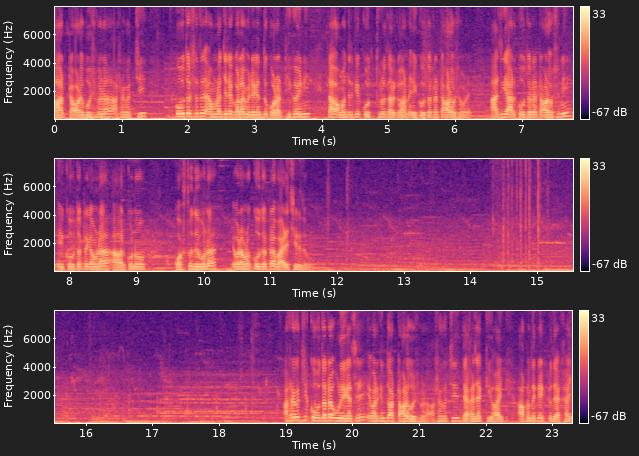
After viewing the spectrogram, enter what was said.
আর টাওয়ারে বসবে না। আশা করছি কবুতরের সাথে আমরা যেটা করলাম, এটা কিন্তু করা ঠিক হয়নি। তাও আমাদেরকে করতে হলো তার কারণ এই কবুতরটা টাওয়ারে বসে পড়ে। আজকে আর কবুতরটা টাওয়ারে বসেনি এই কবুতরটাকে আমরা আর কোনো কষ্ট দেবো না। এবার আমরা কবুতরটা বাইরে ছেড়ে দেবো। আশা করছি কবুতরটা উড়ে গেছে, এবার কিন্তু আর টাওয়ারে বসবে না। আশা করছি দেখা যাক কী হয়। আপনাদেরকে একটু দেখাই।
